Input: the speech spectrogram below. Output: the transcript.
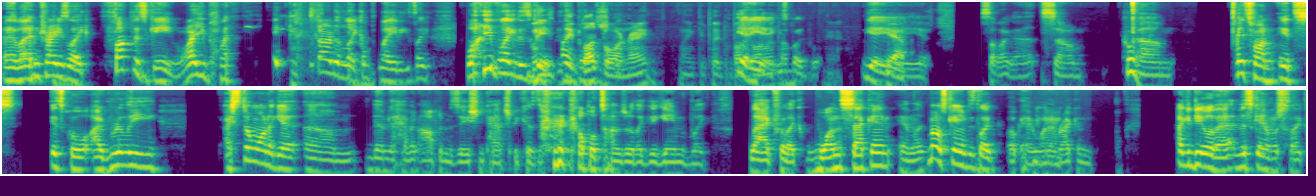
And I let him try. He's like, fuck this game. Why are you playing? he started like complaining. He's like, why are you playing this Well, game? he's played It's bullshit." Bloodborne, right? Like you played Bloodborne. Yeah, yeah, played Yeah. Yeah, yeah, Yeah. yeah, yeah. Stuff like that. So, Cool. um, it's fun. It's it's cool. I really, I still want to get um them to have an optimization patch because there are a couple times where like the game would like lag for like one second, and like most games, it's like okay, Mhm. whatever. I can, I can deal with that. And this game was like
